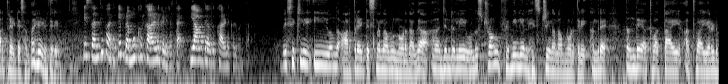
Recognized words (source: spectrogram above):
ಆರ್ಥರೈಟಿಸ್ ಅಂತ ಹೇಳ್ತೀರಿ. ಈ ಸಂಧಿವಾತಕ್ಕೆ ಪ್ರಮುಖ ಕಾರಣಗಳಿರುತ್ತೆ. ಯಾವ್ದ್ಯಾವ್ದು ಕಾರಣಗಳು ಅಂತ? ಬೇಸಿಕ್ಲಿ ಈ ಒಂದು ಆರ್ಥರೈಟಿಸ್ನ ನಾವು ನೋಡಿದಾಗ ಜನರಲಿ ಒಂದು ಸ್ಟ್ರಾಂಗ್ ಫೆಮಿಲಿಯಲ್ ಹಿಸ್ಟ್ರಿನ ನಾವು ನೋಡ್ತೀರಿ. ಅಂದರೆ ತಂದೆ ಅಥವಾ ತಾಯಿ ಅಥವಾ ಎರಡು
